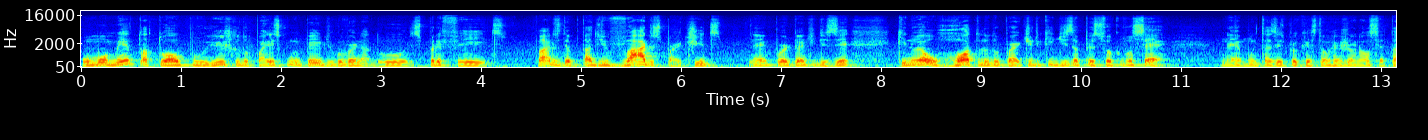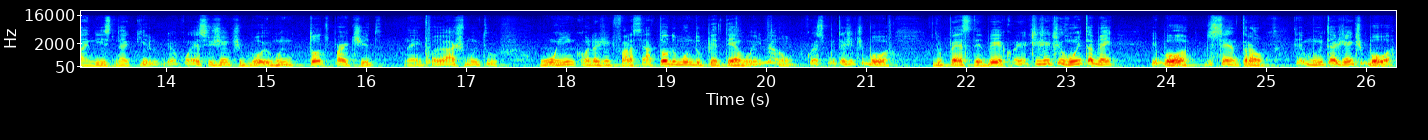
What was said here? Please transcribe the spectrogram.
O momento atual político do país, com o empenho de governadores, prefeitos, vários deputados de vários partidos, né? É importante dizer que não é o rótulo do partido que diz a pessoa que você é. Né? Muitas vezes, por questão regional, você está nisso, naquilo. Eu conheço gente boa e ruim em todos os partidos. Né? Então, eu acho muito ruim quando a gente fala assim, ah, todo mundo do PT é ruim. Não, conheço muita gente boa. Do PSDB, conheço gente ruim também e boa. Do Centrão, tem muita gente boa.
